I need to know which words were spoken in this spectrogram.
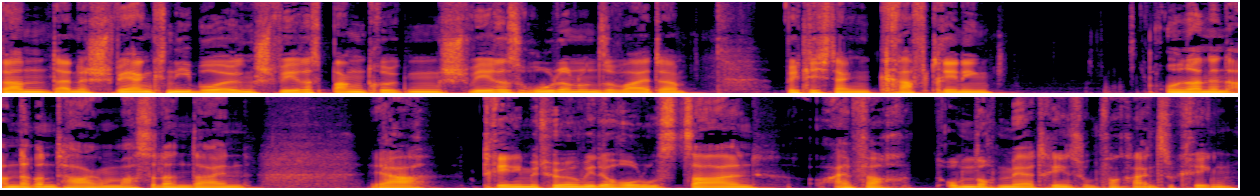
dann deine schweren Kniebeugen, schweres Bankdrücken, schweres Rudern und so weiter, wirklich dein Krafttraining. Und an den anderen Tagen machst du dann dein, ja, Training mit höheren Wiederholungszahlen, einfach um noch mehr Trainingsumfang reinzukriegen.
